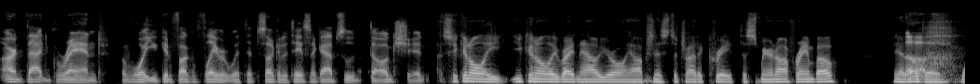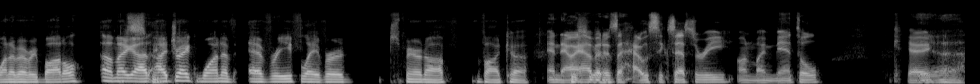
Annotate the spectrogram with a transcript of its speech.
aren't that grand of what you can fucking flavor it with. It's not gonna taste like absolute dog shit. So you can only you can only right now your only option is to try to create the Smirnoff Rainbow. You know, the one of every bottle. Oh my god, Smear- I drank one of every flavored Smirnoff vodka. And now I have it as a house accessory on my mantle. Okay. Yeah,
